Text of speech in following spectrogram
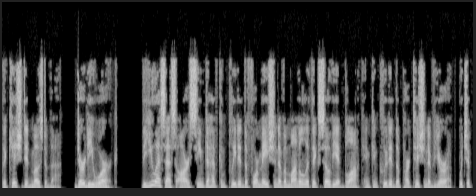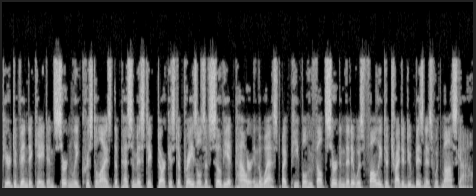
the Kish did most of the «dirty work». The USSR seemed to have completed the formation of a monolithic Soviet bloc and concluded the partition of Europe, which appeared to vindicate and certainly crystallized the pessimistic, darkest appraisals of Soviet power in the West by people who felt certain that it was folly to try to do business with Moscow.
